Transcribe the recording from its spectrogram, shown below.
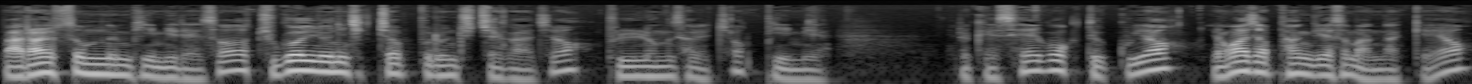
말할 수 없는 비밀에서 주걸륜이 직접 부른 주제가죠. 불능설적 비밀 이렇게 세 곡 듣고요. 영화 자판기에서 만날게요.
